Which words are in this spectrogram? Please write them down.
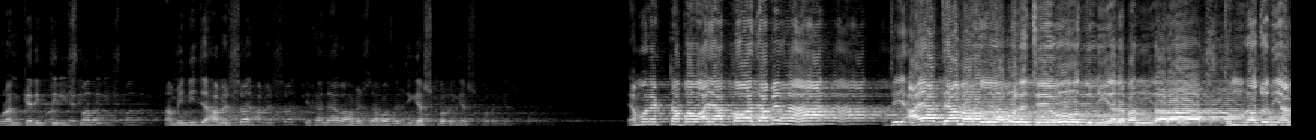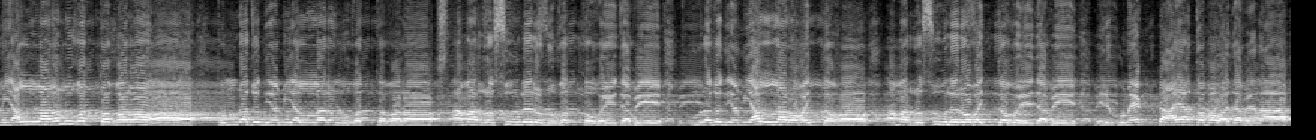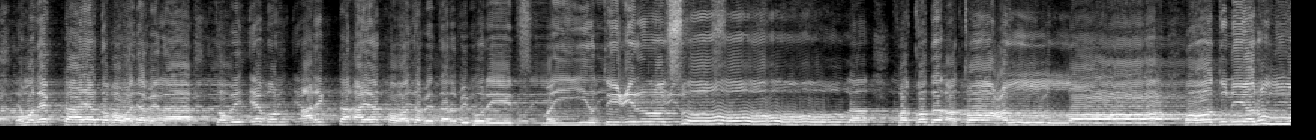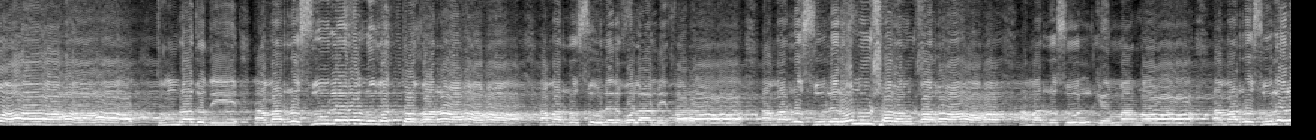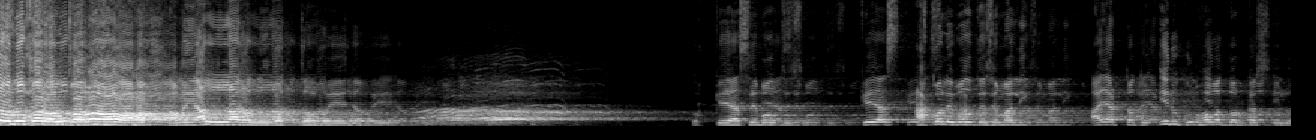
কোরআন কারিম তিরিশ মারা আমি নিজে হাবেশ এখানে আর হাবেশ আছে, জিজ্ঞাসা করে এমন একটা পাওয়া আয়াত পাওয়া যাবে না যে আয়াতে আমার আল্লাহ বলেছে, ও দুনিয়ার বান্দারা, তোমরা যদি আমি আল্লাহর অনুগত্য করো তোমরা যদি আমি আল্লাহর অনুগত্য করো, আমার রসুলের অনুগত্য হয়ে যাবে। তোমরা যদি আমি আল্লাহর অবাধ্য হও, আমার রসুলের অবাধ্য হয়ে যাবে। এরকম একটা আয়াত পাওয়া যাবে না, এমন একটা আয়াত পাওয়া যাবে না, তবে এমন আরেকটা আয়াত পাওয়া যাবে তার বিপরীত। মাইয়ুতির রাসূল ফাকাদ আতা আল্লাহ। ও দুনিয়ার তোমরা যদি আমার রসুলের অনুগত্য কর, আমার রসুলের গোলামি কর, আমার রসুলের অনুসরণ কর, আমার রসুলকে মান, আমার রসুলের অনুকরণ কর, আমি আল্লাহর অনুগত্য হয়ে যাবে। তো কে আছে বলতেছে? কে আকলে বলতেছে, মালিক। আয়াতটা তো এরকম হওয়ার দরকার ছিল।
